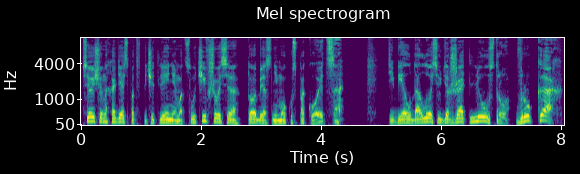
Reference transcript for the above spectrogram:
Все еще находясь под впечатлением от случившегося, Тобиас не мог успокоиться. Тебе удалось удержать люстру в руках,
